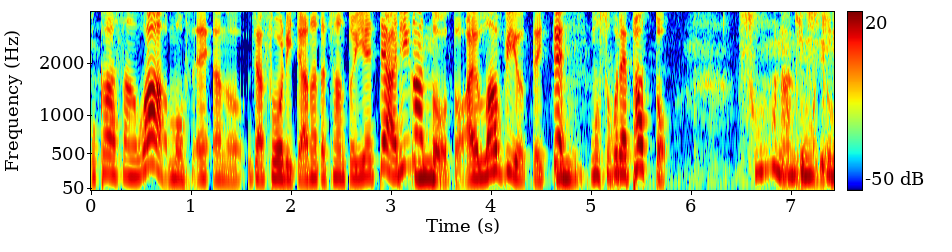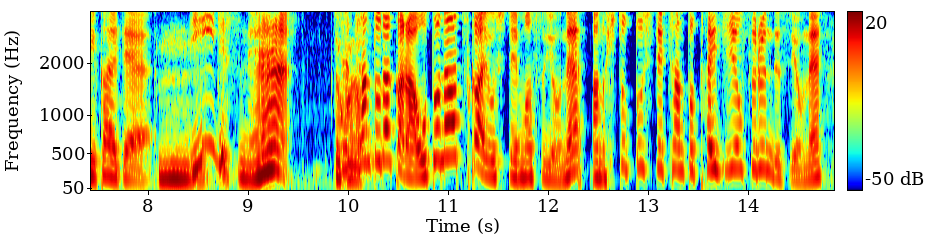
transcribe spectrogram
お母さんはもうえあのじゃあ総理ってあなたちゃんと言えてありがとうと、I love you って言って、もうそこでパッとそうなん気です切り替えて、いいですね。だからちゃんとだから大人扱いをしてますよね。あの人としてちゃんと対峙をするんですよね。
